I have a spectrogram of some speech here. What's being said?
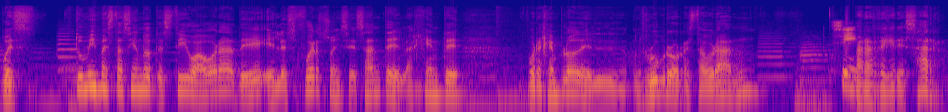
pues tú misma estás siendo testigo ahora del esfuerzo incesante de la gente, por ejemplo, del rubro restaurante, para regresar.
